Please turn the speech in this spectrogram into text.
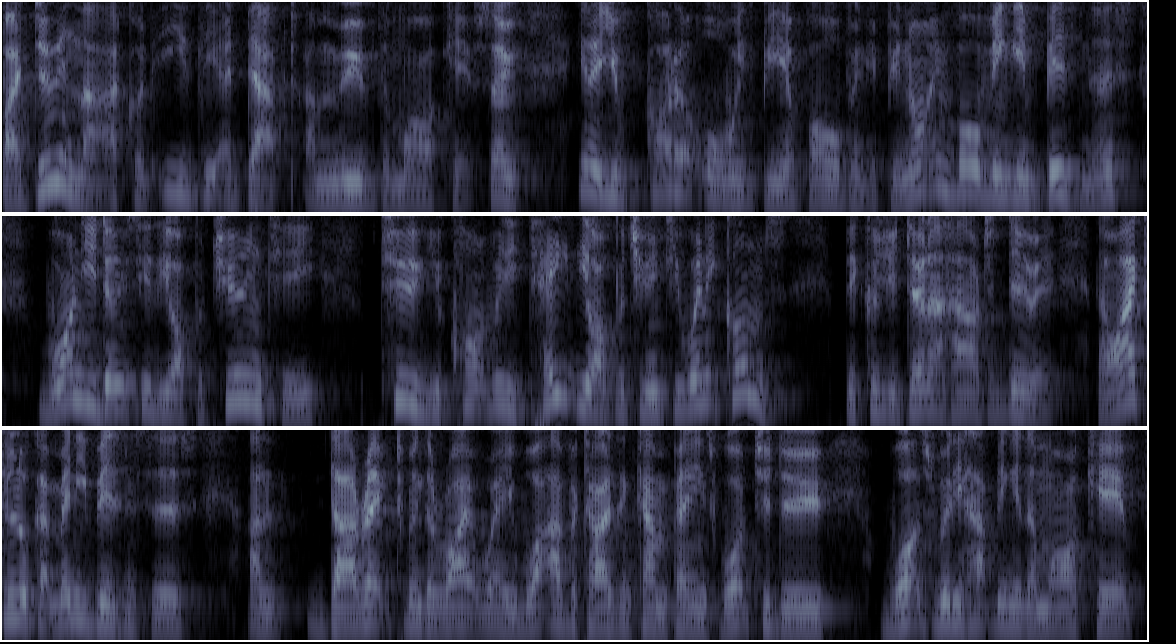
by doing that, I could easily adapt and move the market. So, you know, you've got to always be evolving. If you're not evolving in business, one, you don't see the opportunity. Two, you can't really take the opportunity when it comes because you don't know how to do it. Now, I can look at many businesses and direct them in the right way what advertising campaigns, what to do, what's really happening in the market.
